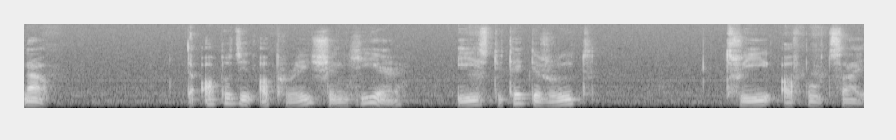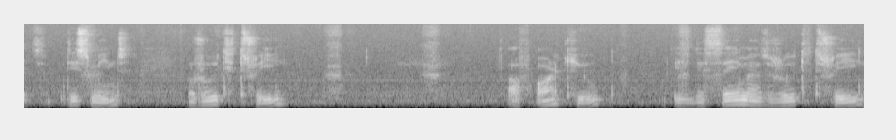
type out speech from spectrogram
Now, the opposite operation here is to take the root 3 of both sides. This means root 3 of r cubed is the same as root 3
